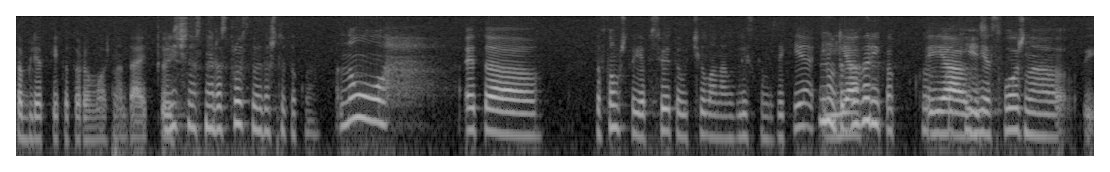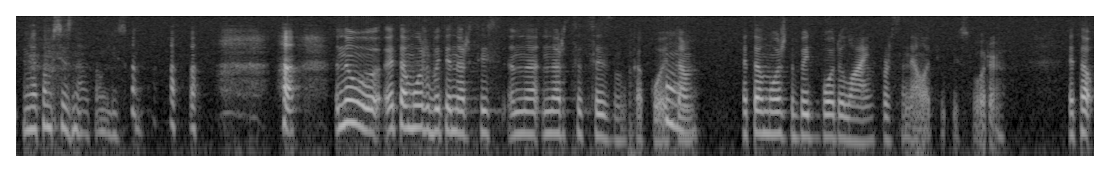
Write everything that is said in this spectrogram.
таблетки, которую можно дать. То есть, Личностное расстройство это что такое? ну, это, это в том, что я все это учила на английском языке. Ну, так я, говори, как, как я, есть. мне сложно. Меня там все знают английский. Ну, это может быть и нарцисс- на- нарциссизм какой-то. Это может быть borderline personality disorder. Это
